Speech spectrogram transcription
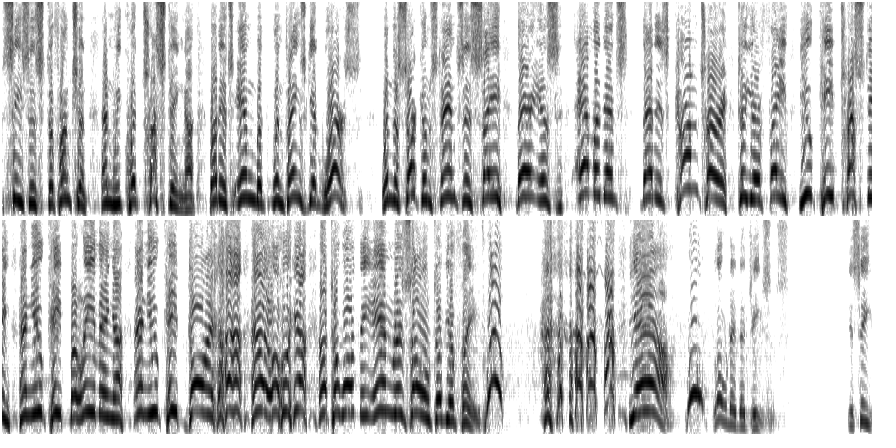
ceases to function and we quit trusting. Uh, but it's in, but when things get worse, when the circumstances say there is evidence that is contrary to your faith, you keep trusting and you keep believing uh, and you keep going uh, toward the end result of your faith. Woo! yeah. Woo! Glory to Jesus. You see,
